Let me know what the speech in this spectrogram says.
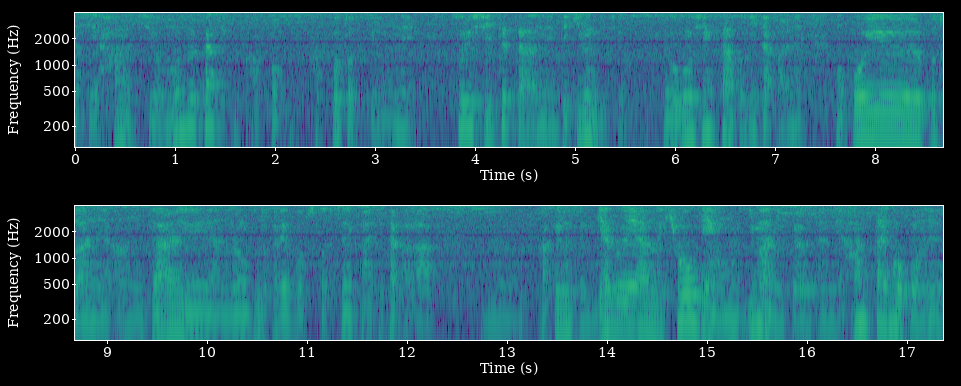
しい話を難しく書く書くことっていうのはねそれ知ってたらねできるんですよ。で僕もシンクタンクにいたからねもうこういうことはねあのざらにあの論文とかレポートとか普通に書いてたから書けるんですよ。逆にあの表現を今に比べたらね反対方向に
